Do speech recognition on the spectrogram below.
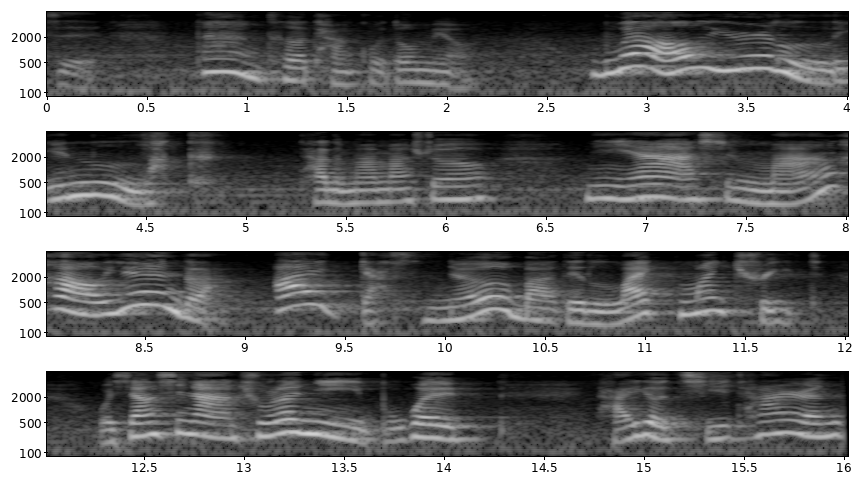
子，半颗糖果都没有。Well, you're in luck. 他的妈妈说：“你呀是蛮好运的啦。I guess nobody liked my treat. 我相信啊，除了你不会。”还有其他人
